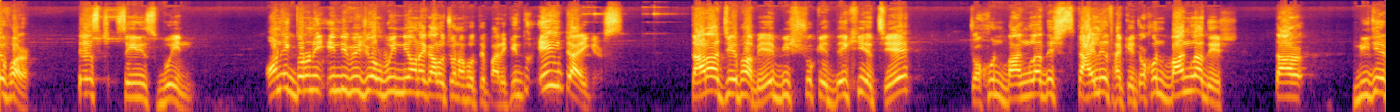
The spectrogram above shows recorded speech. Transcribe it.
ever test series win অনেক ধরনের ইন্ডিভিজুয়াল উইন নিয়ে অনেক আলোচনা হতে পারে, কিন্তু এই টাইগার্স তারা যেভাবে বিশ্বকে দেখিয়েছে, যখন বাংলাদেশ স্টাইলে থাকে, যখন বাংলাদেশ তার নিজের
